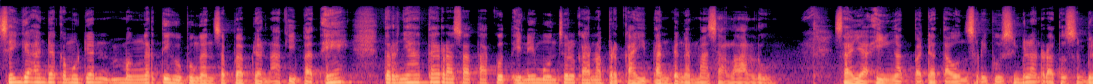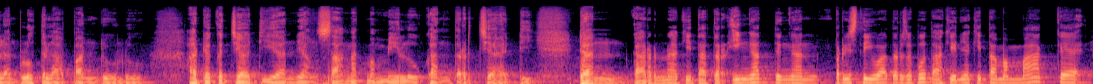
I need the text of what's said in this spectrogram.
Sehingga Anda kemudian mengerti hubungan sebab dan akibat. Eh, ternyata rasa takut ini muncul karena berkaitan dengan masa lalu. Saya ingat pada tahun 1998 dulu ada kejadian yang sangat memilukan terjadi dan karena kita teringat dengan peristiwa tersebut akhirnya kita memakai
